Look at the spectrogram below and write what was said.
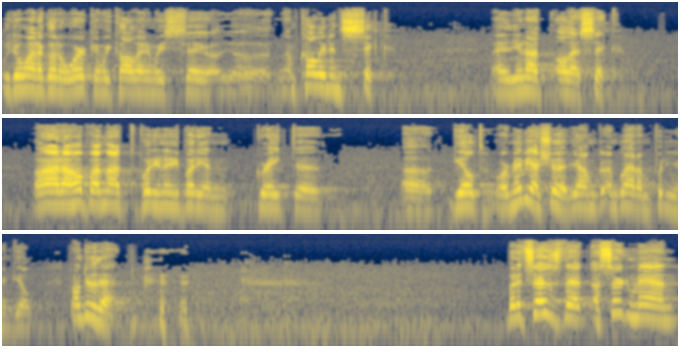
we don't want to go to work and we call in and we say, uh, I'm calling in sick. And you're not all that sick. All right, I hope I'm not putting anybody in great uh, uh, guilt, or maybe I should. Yeah, I'm, I'm glad I'm putting you in guilt. Don't do that. but it says that a certain man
